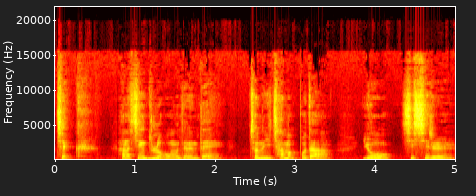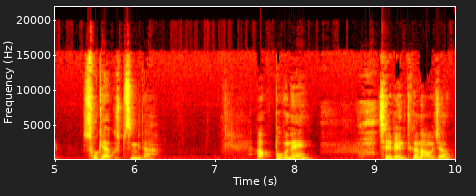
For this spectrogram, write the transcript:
체크 하나씩 눌러보면 되는데 저는 이 자막보다 요 CC를 소개하고 싶습니다. 앞부분에 제 멘트가 나오죠?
